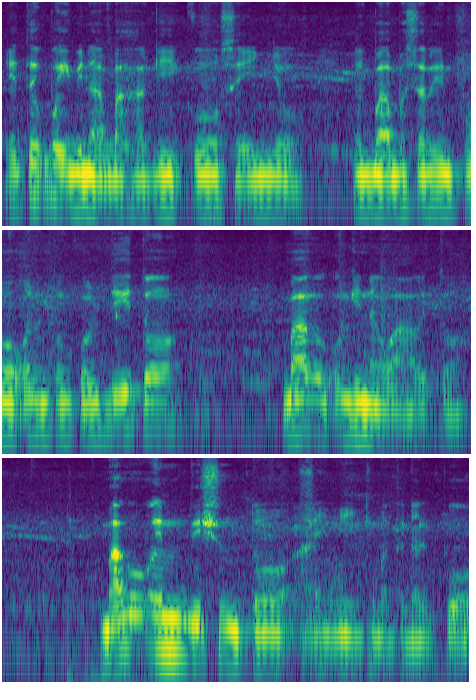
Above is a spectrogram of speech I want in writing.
Ito po ibinabahagi ko sa inyo. Nagbabasa rin po ako ng tungkol dito bago ko ginawa ito Bago ko envision to ay medyo matagal po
